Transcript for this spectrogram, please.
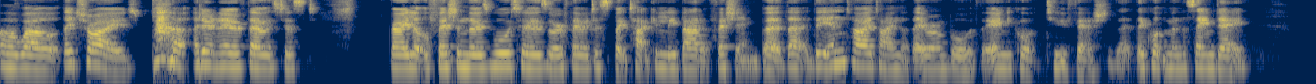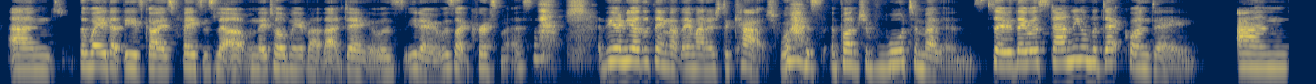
Oh well, they tried, but I don't know if there was just very little fish in those waters or if they were just spectacularly bad at fishing. But the, the entire time that they were on board, they only caught two fish. They caught them in the same day. And the way that these guys' faces lit up when they told me about that day, it was, you know, it was like Christmas. the only other thing that they managed to catch was a bunch of watermelons. So they were standing on the deck one day and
